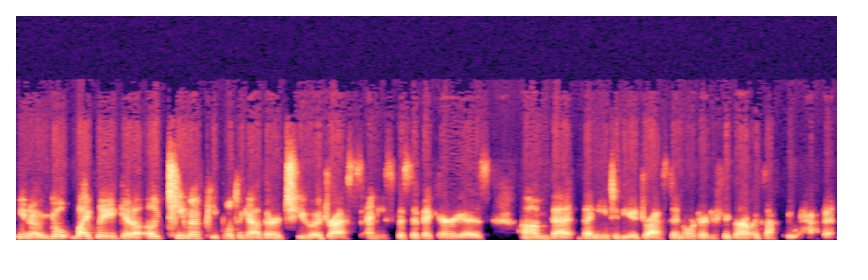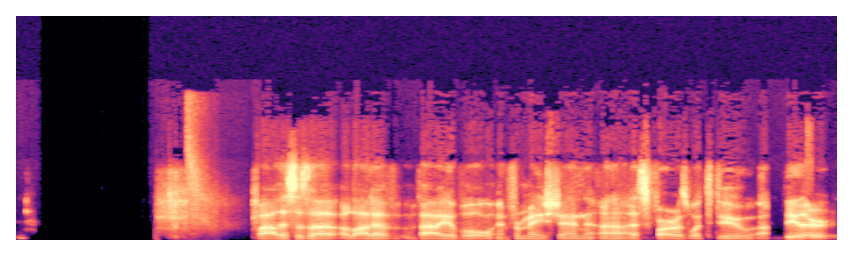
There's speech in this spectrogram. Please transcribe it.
you know you'll likely get a, a team of people together to address any specific areas um, that that need to be addressed in order to figure out exactly what happened Wow, this is a, a lot of valuable information uh, as far as what to do. Uh, the other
